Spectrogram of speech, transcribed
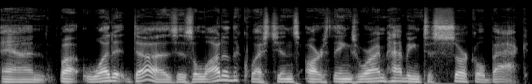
And but what it does is a lot of the questions are things where I'm having to circle back.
